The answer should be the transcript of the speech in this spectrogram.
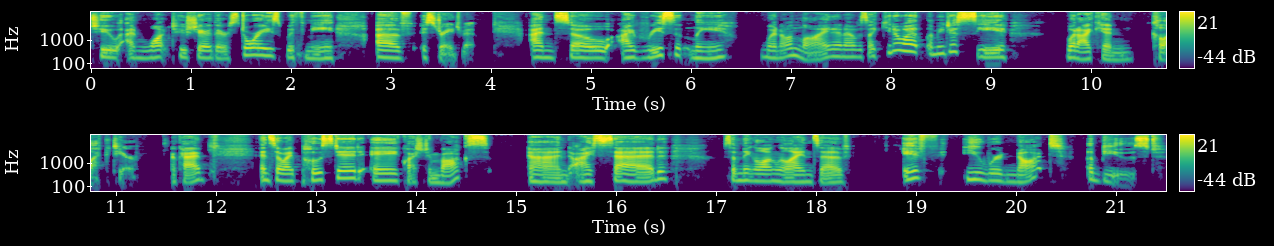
to and want to share their stories with me of estrangement. And so I recently went online and I was like, you know what? Let me just see what I can collect here. Okay. And so I posted a question box and I said something along the lines of if you were not abused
